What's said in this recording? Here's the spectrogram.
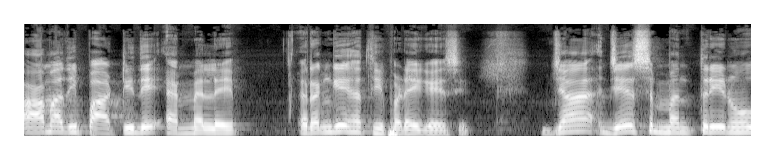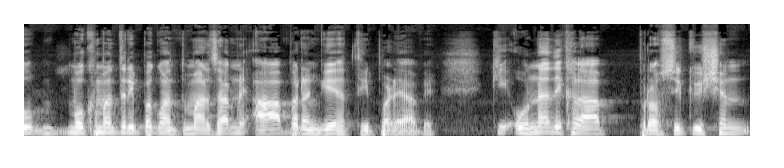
ਆਮ ਆਦਮੀ ਪਾਰਟੀ ਦੇ ਐਮਐਲਏ ਰੰਗੇ ਹੱਥੀ ਫੜੇ ਗਏ ਸੀ? ਜਾਂ ਜਿਸ ਮੰਤਰੀ ਨੂੰ ਮੁੱਖ ਮੰਤਰੀ ਭਗਵੰਤ ਮਾਨ ਸਾਹਿਬ ਨੇ ਆਪ ਰੰਗੇ ਹੱਥੀ ਫੜਿਆ ਹੋਵੇ ਕਿ ਉਹਨਾਂ ਦੇ ਖਿਲਾਫ ਪ੍ਰੋਸੀਕਿਊਸ਼ਨ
